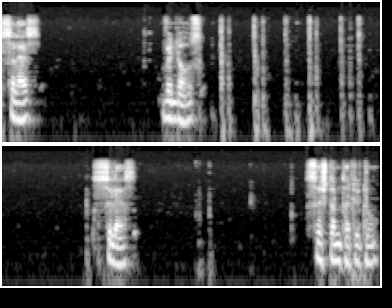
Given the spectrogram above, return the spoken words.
slash windows slash system32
